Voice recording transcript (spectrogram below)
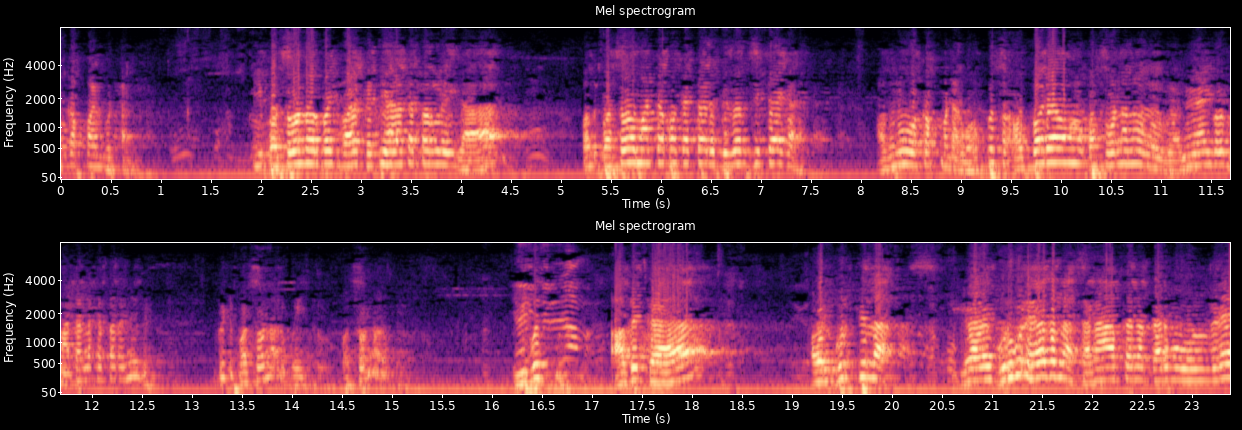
ಒಕ್ಕಪ್ಪ ಮಾಡ್ಬಿಟ್ಟ ಈ ಬಸವಣ್ಣವ್ರ ಬಗ್ಗೆ ಬಹಳ ಕತಿ ಹೇಳಕತ್ತಾರಲ್ಲ ಈಗ. ಒಂದು ಬಸವ ಮಂಟಪ ಕಟ್ಟಾರೆ ಬೀದರ್ ಸಿಟ್ಯಾಗ ಅದನ್ನು ವಕಪ್ ಮಾಡ್ಯಾರ. ಒಬ್ಬ ಒಬ್ಬರ ಬಸವಣ್ಣನ ಅನುಯಾಯಿಗಳು ನೀವು ಬಿಟ್ಟು ಬಸವಣ್ಣವ್ರು ಬೈತು ಬಸವಣ್ಣವ್ರು ಬೈತು. ಅದಕ್ಕ ಅವ್ರಿಗೆ ಗುರುತಿಲ್ಲ. ಗುರುಗಳು ಹೇಳೋದಲ್ಲ, ಸನಾತನ ಧರ್ಮ ಉಳಿದ್ರೆ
